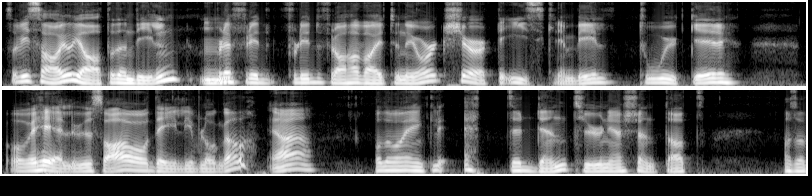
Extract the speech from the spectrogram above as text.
Så vi sa jo ja til den dealen. Mm. Ble flydd, flydd fra Hawaii til New York, kjørte iskrembil to uker over hele USA og daily-vlogga, da. Ja, Og det var egentlig etter den turen jeg skjønte at altså,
